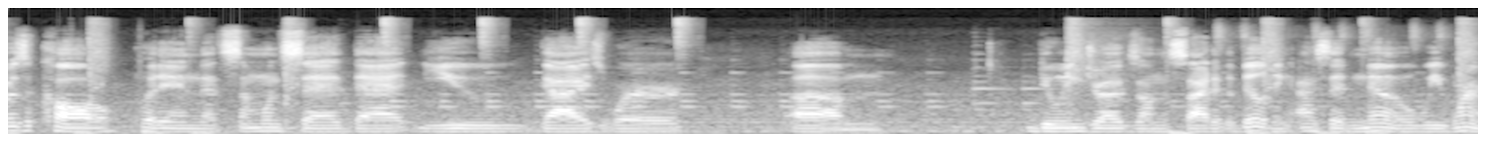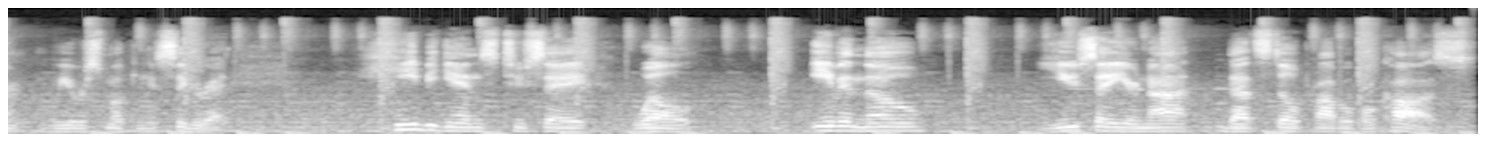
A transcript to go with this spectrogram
was a call put in that someone said that you guys were um, doing drugs on the side of the building. I said, no, we weren't. We were smoking a cigarette. He begins to say, well, even though you say you're not, that's still probable cause.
